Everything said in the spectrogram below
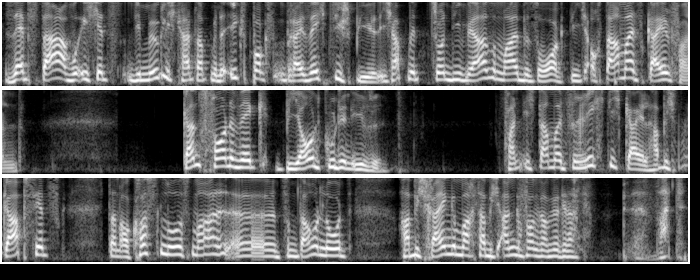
Selbst da, wo ich jetzt die Möglichkeit habe, mit der Xbox ein 360 Spiel, ich habe mir schon diverse Mal besorgt, die ich auch damals geil fand. Ganz vorneweg Beyond Good and Evil. Fand ich damals richtig geil. Hab ich, gab's jetzt dann auch kostenlos mal äh, zum Download. Habe ich reingemacht, habe ich angefangen, habe mir gedacht, äh, was?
